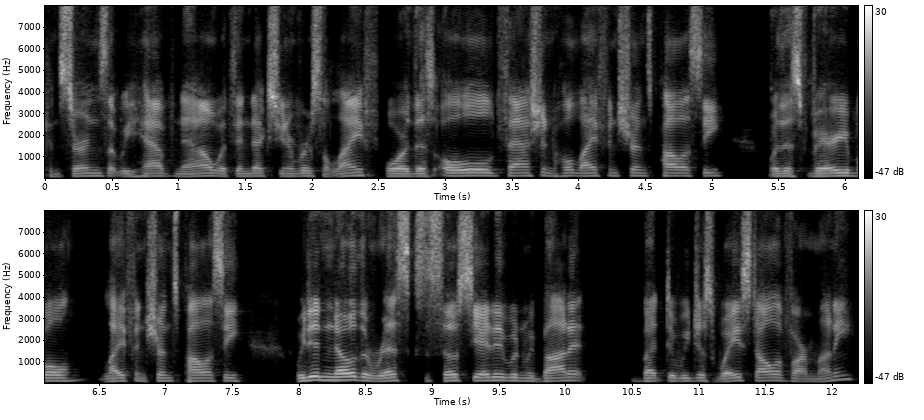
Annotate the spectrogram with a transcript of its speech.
concerns that we have now with Index Universal Life or this old fashioned whole life insurance policy or this variable life insurance policy. We didn't know the risks associated when we bought it, but did we just waste all of our money?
